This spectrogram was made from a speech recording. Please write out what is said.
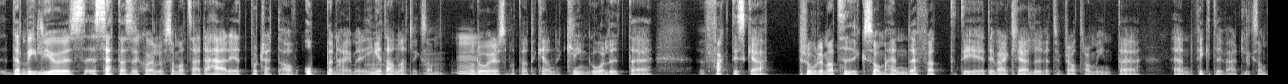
den vill ju sätta sig själv som att så här, det här är ett porträtt av Oppenheimer, inget annat liksom. Mm. Och då är det som att den kan kringgå lite faktiska problematik som hände för att det är det verkliga livet vi pratar om, inte en fiktiv värld liksom.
